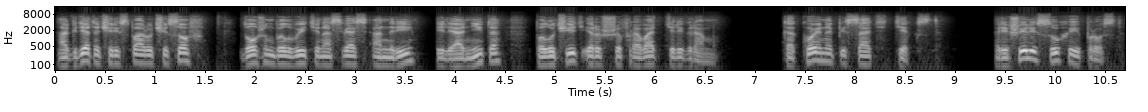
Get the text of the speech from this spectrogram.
а где-то через пару часов должен был выйти на связь Анри или Анита, получить и расшифровать телеграмму. Какой написать текст? Решили сухо и просто.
